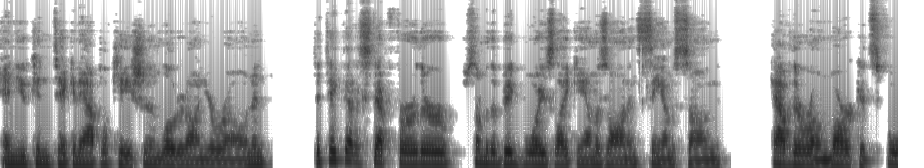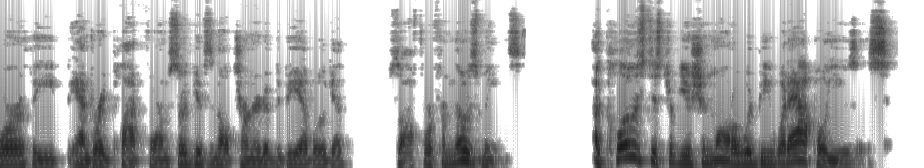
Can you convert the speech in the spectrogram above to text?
and you can take an application and load it on your own. And to take that a step further, some of the big boys like Amazon and Samsung have their own markets for the Android platform, so it gives an alternative to be able to get software from those means. A closed distribution model would be what Apple uses.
